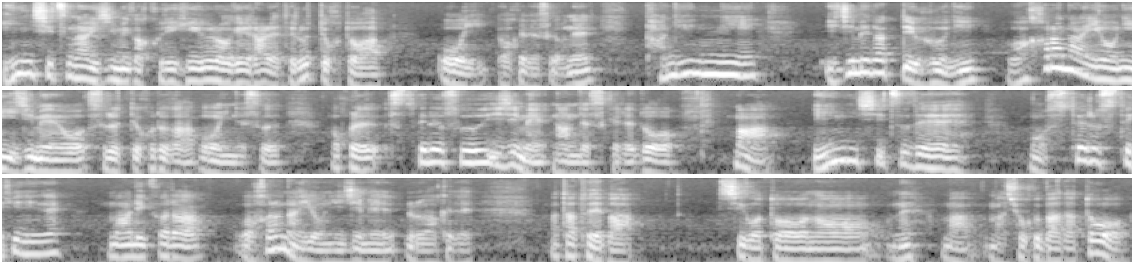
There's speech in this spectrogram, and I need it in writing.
陰湿ないじめが繰り広げられてるってことは多いわけですよね。他人にいじめだっていうふうに分からないようにいじめをするってことが多いんです。これステルスいじめなんですけれどまあ陰湿でもうステルス的にね周りからわからないようにいじめるわけで、ま、例えば仕事のね、まあ、まあ職場だと、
